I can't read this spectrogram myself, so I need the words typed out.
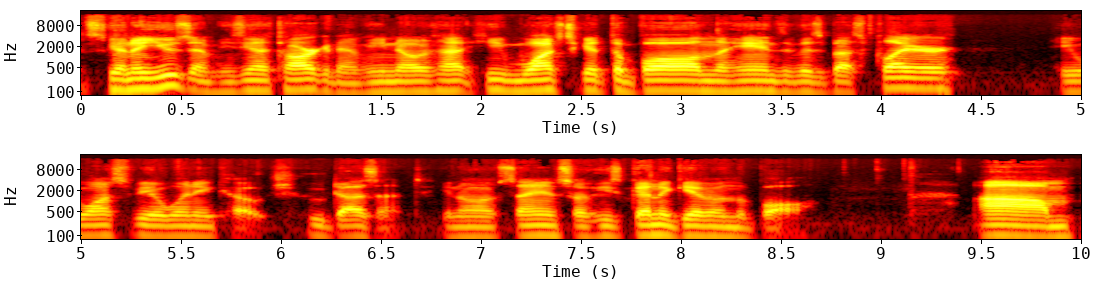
is going to use him. He's going to target him. He knows how he wants to get the ball in the hands of his best player. He wants to be a winning coach. Who doesn't? You know what I'm saying? So he's going to give him the ball. Um,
